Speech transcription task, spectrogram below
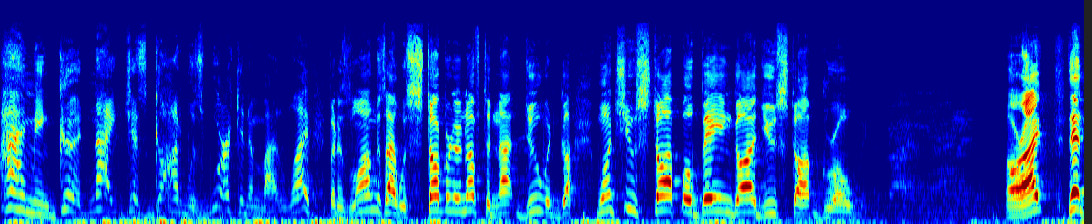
I mean, good night. Just God was working in my life. But as long as I was stubborn enough to not do what God, once you stop obeying God, you stop growing. All right? Then,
